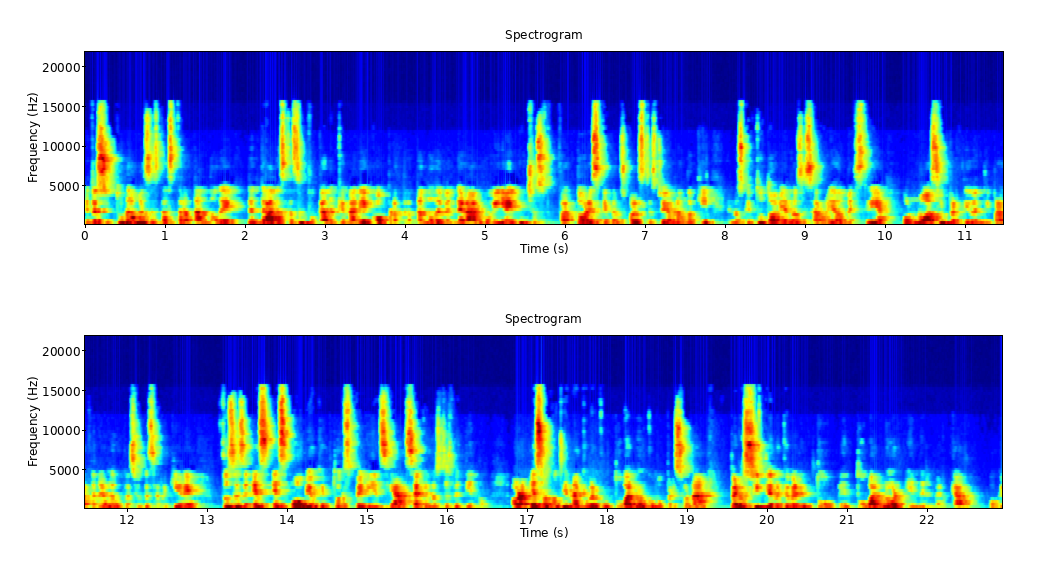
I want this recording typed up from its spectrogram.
Entonces, si tú nada más estás tratando de, de entrada, estás enfocada en que nadie compra, tratando de vender algo y hay muchos factores que de los cuales te estoy hablando aquí, en los que tú todavía no has desarrollado maestría o no has invertido en ti para tener la educación que se requiere, entonces es, es obvio que tu experiencia sea que no estés vendiendo. Ahora, eso no tiene nada que ver con tu valor como persona, pero sí tiene que ver en tu, en tu valor en el mercado. ¿ok?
